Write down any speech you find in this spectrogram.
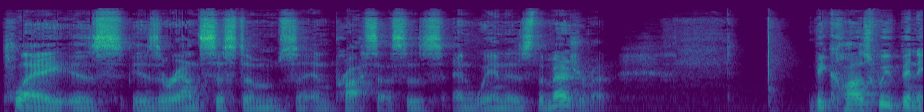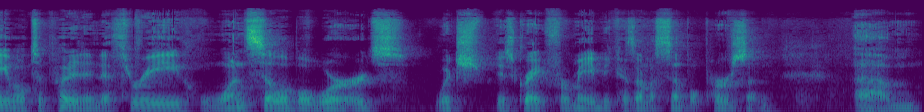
play is is around systems and processes and win is the measurement. Because we've been able to put it into three one syllable words which is great for me because i'm a simple person um,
